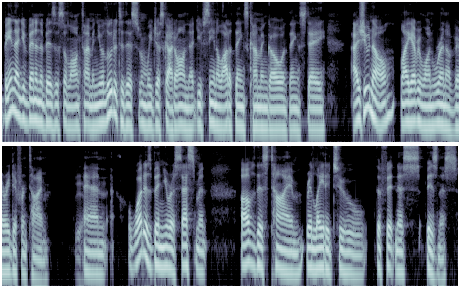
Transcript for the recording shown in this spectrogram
being that you've been in the business a long time and you alluded to this when we just got on that you've seen a lot of things come and go and things stay. As you know like everyone we're in a very different time. Yeah. and what has been your assessment of this time related to the fitness business?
